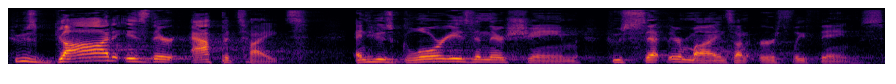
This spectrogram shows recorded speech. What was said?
whose God is their appetite and whose glory is in their shame, who set their minds on earthly things.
